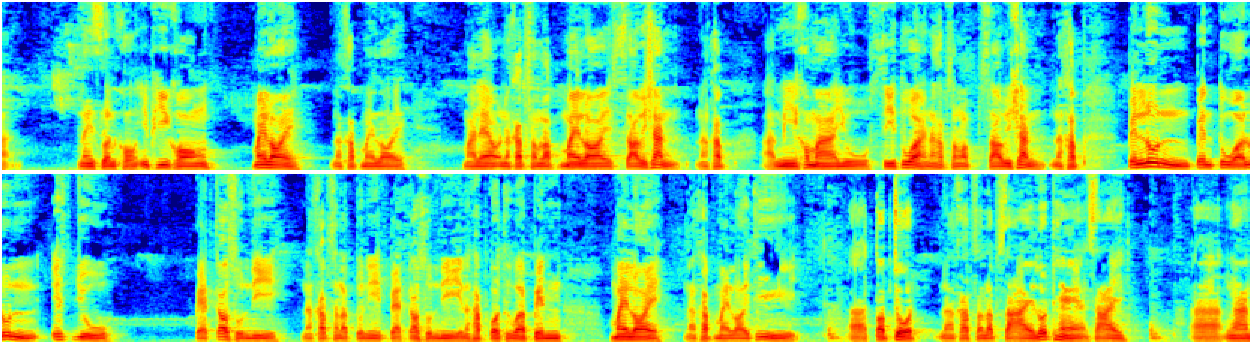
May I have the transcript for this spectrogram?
าในส่วนของ EP ของไม่ลอยนะครับ ไม่ลอยมาแล้วนะครับสำหรับไม่ลอยซาวิชั่นนะครับมีเข้ามาอยู่ 4 ตัวนะครับสำหรับซาวิชั่นนะครับ เป็นรุ่นเป็นตัวรุ่น SU 890D นะครับสำหรับตัวนี้ 890D นะครับ ก็ถือว่าเป็นไมลอยนะครับ ไมลอยที่ ตอบโจทย์นะครับสำหรับสายรถแห่สายงาน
